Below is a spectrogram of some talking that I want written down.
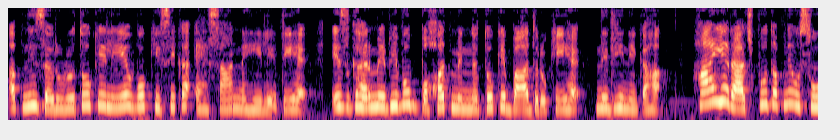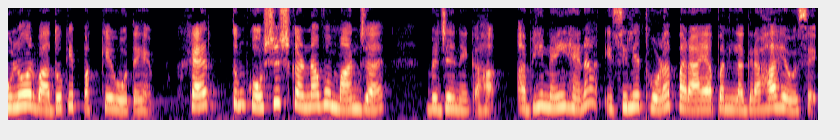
अपनी जरूरतों के लिए वो किसी का एहसान नहीं लेती है। इस घर में भी वो बहुत मिन्नतों के बाद रुकी है। निधि ने कहा हाँ ये राजपूत अपने उसूलों और वादों के पक्के होते हैं। खैर, तुम कोशिश करना वो मान जाए। विजय ने कहा, अभी नहीं है ना? इसीलिए थोड़ा परायापन लग रहा है उसे।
